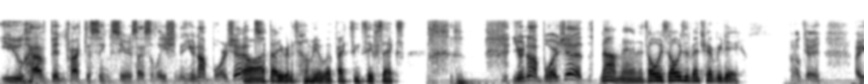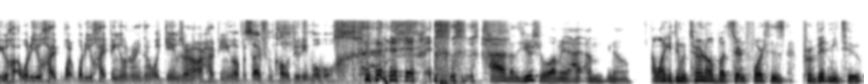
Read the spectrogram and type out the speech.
you have been practicing serious isolation, and you're not bored yet. Oh, I thought you were gonna tell me about practicing safe sex. You're not bored yet. Nah, man, it's always always adventure every day. Okay. Are you? What are you hype? What What are you hyping on right now? What games are, are hyping you up aside from Call of Duty Mobile? I don't know the usual. I mean, I, I'm you know I want to get Doom Eternal, but certain forces forbid me to.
